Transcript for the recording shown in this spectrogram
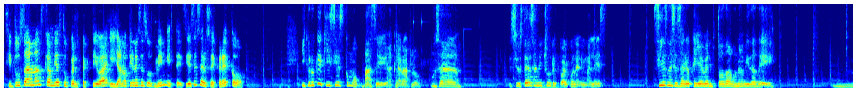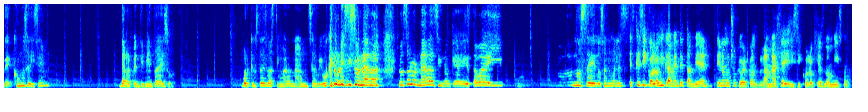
Si tú sanas, cambias tu perspectiva y ya no tienes esos límites. Y ese es el secreto. Y creo que aquí sí es como base aclararlo. O sea, si ustedes han hecho un ritual con animales, sí es necesario que lleven toda una vida de, de ¿cómo se dice? De arrepentimiento a eso. Porque ustedes lastimaron a un ser vivo que no les hizo nada. No solo nada, sino que estaba ahí no sé, los animales. Es que psicológicamente también tiene mucho que ver con la magia y psicología es lo mismo.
